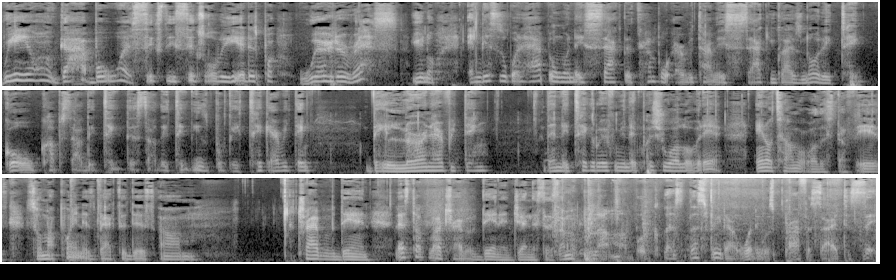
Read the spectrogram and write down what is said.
we on God, but what? 66 over here, this part. Where the rest? You know, and this is what happened when they sack the temple. Every time they sack, you guys know they take gold cups out, they take this out, they take these books, they take everything. They learn everything. Then they take it away from you and they push you all over there. Ain't no telling where all this stuff is. So my point is back to this um tribe of Dan. Let's talk about tribe of Dan in Genesis. I'm gonna pull out my book. Let's let's read out what it was prophesied to say.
